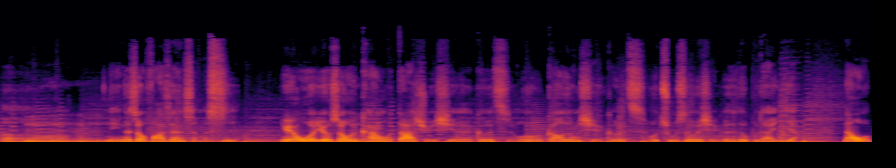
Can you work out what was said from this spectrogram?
呃，嗯嗯嗯你那时候发生了什么事？因为我有时候会看我大学写的歌词，或高中写歌词，或出社会写歌词都不太一样。那我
